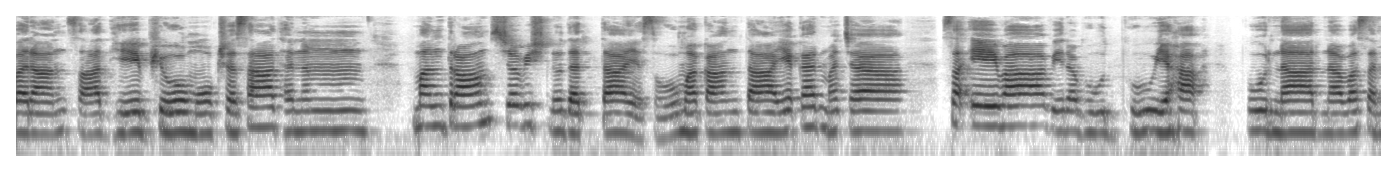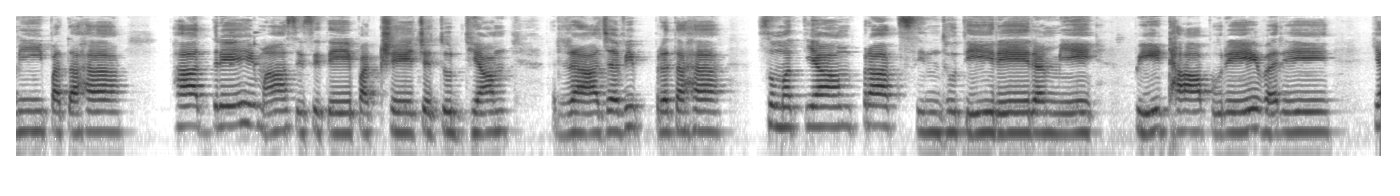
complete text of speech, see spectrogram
वरान् साध्येभ्यो मोक्षसाधनं। मन्त्रांश्च विष्णुदत्ताय सोमकान्ताय कर्म च। स एवाविरभूद्भूयः पूर्णार्णवसमीपतः। भाद्रे मासिसिते पक्षे चतुर्ध्यां राजविप्रतः सुमत्यां प्राक् सिन्धुतीरे रम्ये पीठापुरे वरे य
